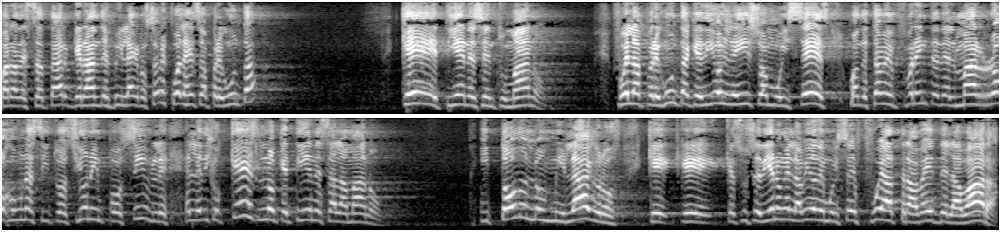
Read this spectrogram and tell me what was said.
para desatar grandes milagros. ¿Sabes cuál es esa pregunta? ¿Qué tienes en tu mano? Fue la pregunta que Dios le hizo a Moisés cuando estaba enfrente del mar rojo, una situación imposible. Él le dijo, ¿qué es lo que tienes a la mano? Y todos los milagros que, sucedieron en la vida de Moisés fue a través de la vara,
